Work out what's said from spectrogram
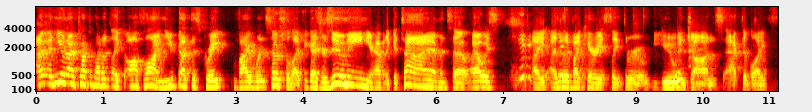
I, and you and I have talked about it like offline. You've got this great, vibrant social life. You guys are zooming, you're having a good time, and so I always, it, I, I live vicariously through you and John's active life.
